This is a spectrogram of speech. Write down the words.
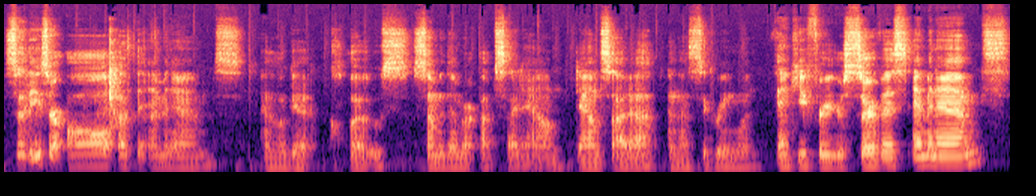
So these are all of the M&Ms and I'll get close. Some of them are upside down, downside up, and that's the green one. Thank you for your service, M&Ms.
